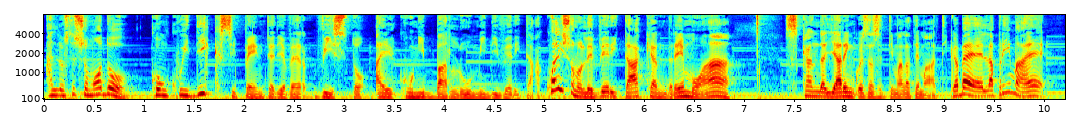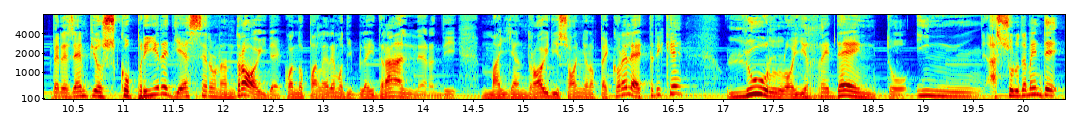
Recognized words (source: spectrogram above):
allo stesso modo con cui Dick si pente di aver visto alcuni barlumi di verità. Quali sono le verità che andremo a scandagliare in questa settimana tematica? Beh, la prima è, per esempio, scoprire di essere un androide. Quando parleremo di Blade Runner, di Ma gli androidi sognano pecore elettriche, l'urlo irredento, in... assolutamente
